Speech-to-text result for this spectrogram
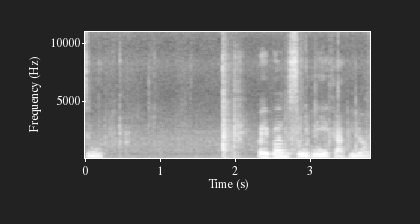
สูตร ไปเบิ้งสูตรนี่ค่ะพี่น้อง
